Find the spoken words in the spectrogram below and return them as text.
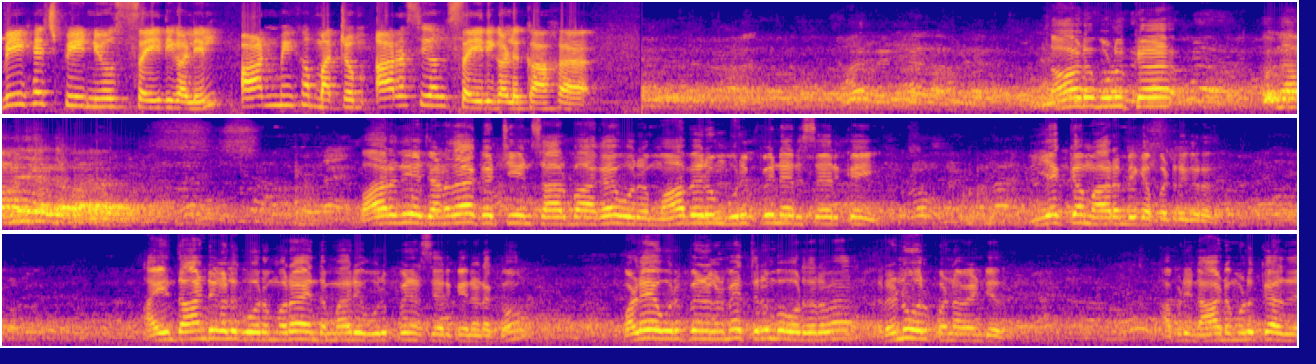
விஹெச்பி நியூஸ் செய்திகளில் ஆன்மீக மற்றும் அரசியல் செய்திகளுக்காக. நாடு முழுக்க பாரதிய ஜனதா கட்சியின் சார்பாக ஒரு மாபெரும் உறுப்பினர் சேர்க்கை இயக்கம் ஆரம்பிக்கப்பட்டிருக்கிறது. ஐந்து ஆண்டுகளுக்கு ஒரு முறை இந்த மாதிரி உறுப்பினர் சேர்க்கை நடக்கும். பழைய உறுப்பினர்களுமே திரும்ப ஒரு தடவை ரெனுவல் பண்ண வேண்டியது. அப்படி நாடு முழுக்க அது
